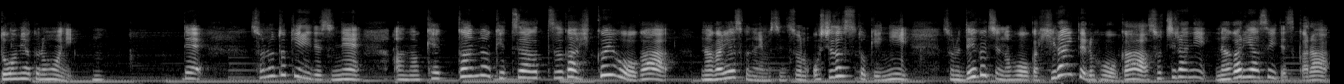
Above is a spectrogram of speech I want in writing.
動脈の方に。うん、でその時にですねあの血管の血圧が低い方が流れやすくなりますね。その押し出す時にその出口の方が開いてる方がそちらに流れやすいですから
